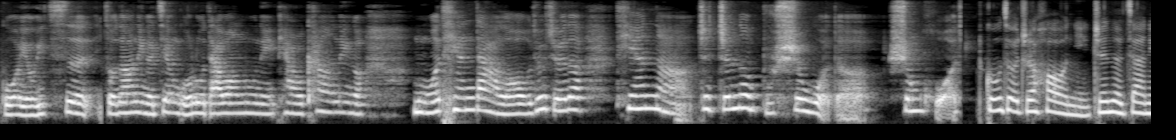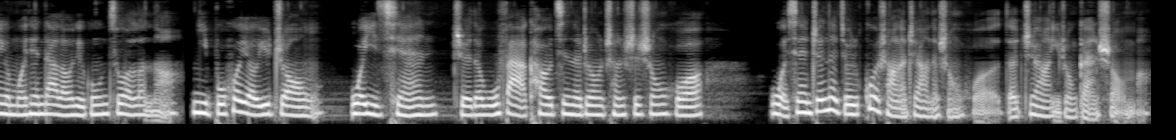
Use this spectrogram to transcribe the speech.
过，有一次走到那个建国路大望路那片，我看到那个摩天大楼，我就觉得天呐，这真的不是我的生活。工作之后，你真的在那个摩天大楼里工作了呢？你不会有一种？我以前觉得无法靠近的这种城市生活，我现在真的就是过上了这样的生活的这样一种感受吗？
